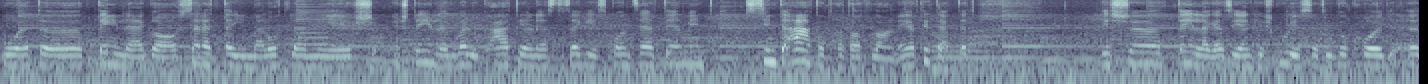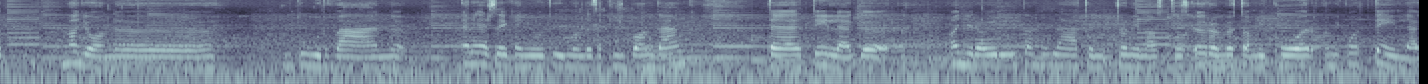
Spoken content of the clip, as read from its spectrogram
volt tényleg a szeretteimmel ott lenni, és, és tényleg velük átélni ezt az egész koncertélményt. szinte átadhatatlan, értitek? Tehát, és tényleg ez ilyen kis kulisszatitok, hogy nagyon durván elérzékenyült úgymond ez a kis bandánk, de tényleg annyira örültem, hogy látom Johnny azt az örömöt, amikor, amikor tényleg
